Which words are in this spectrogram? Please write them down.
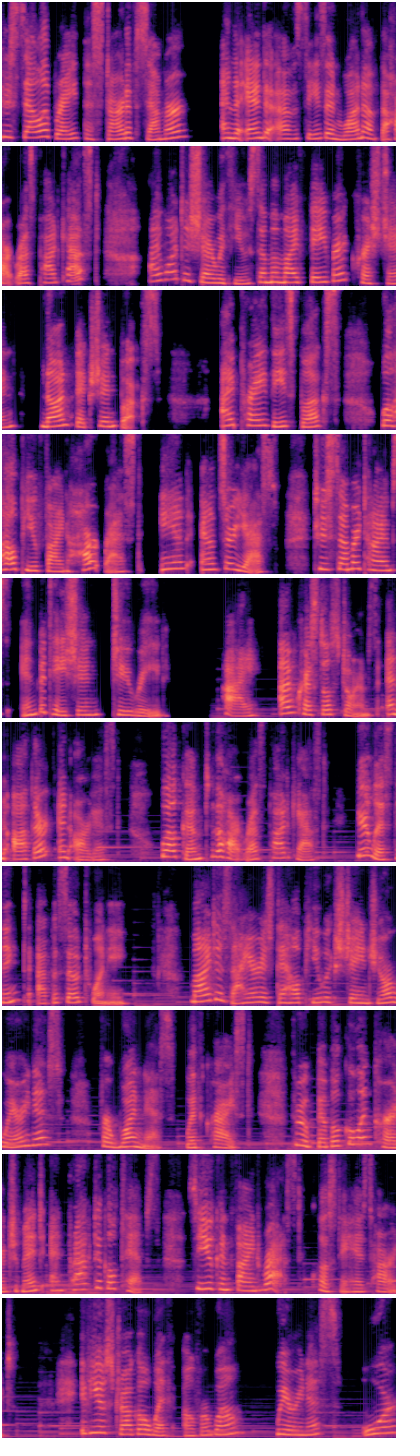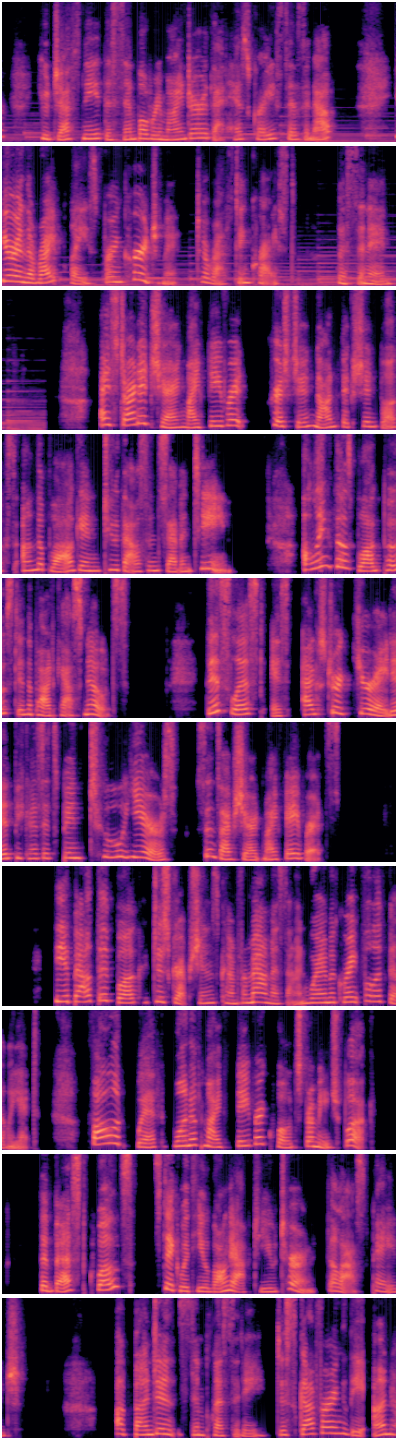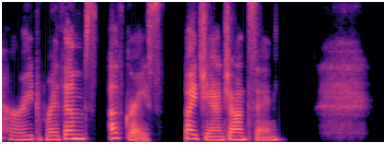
To celebrate the start of summer and the end of season one of the Heart Rest podcast, I want to share with you some of my favorite Christian nonfiction books. I pray these books will help you find heart rest and answer yes to summertime's invitation to read. Hi, I'm Crystal Storms, an author and artist. Welcome to the Heart Rest Podcast. You're listening to episode 20. My desire is to help you exchange your weariness for oneness with Christ through biblical encouragement and practical tips so you can find rest close to His heart. If you struggle with overwhelm, weariness, or you just need the simple reminder that His grace is enough, you're in the right place for encouragement to rest in Christ. Listen in. I started sharing my favorite Christian nonfiction books on the blog in 2017. I'll link those blog posts in the podcast notes. This list is extra curated because it's been two years since I've shared my favorites. The About the Book descriptions come from Amazon, where I'm a grateful affiliate, followed with one of my favorite quotes from each book. The best quotes stick with you long after you turn the last page. Abundant Simplicity Discovering the Unhurried Rhythms of Grace by Jan Johnson.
